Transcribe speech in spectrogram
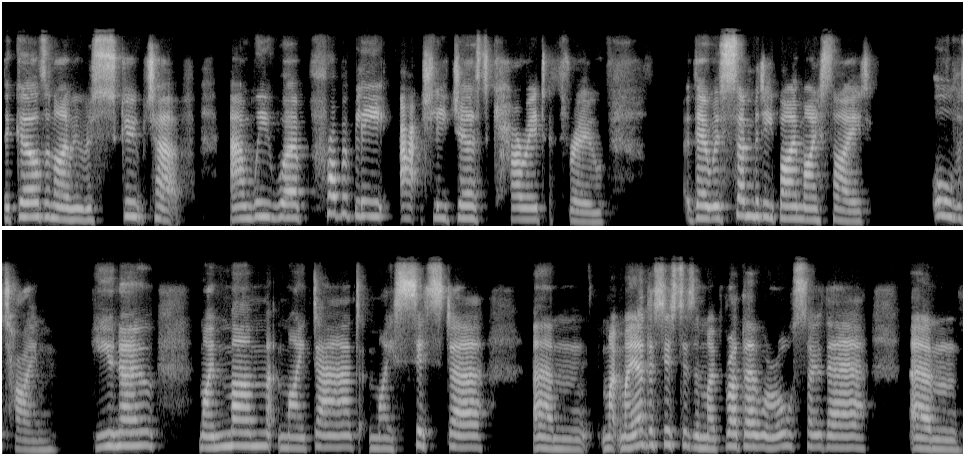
The girls and I, we were scooped up and we were probably actually just carried through. There was somebody by my side all the time. You know, my mum, my dad, my sister, um, my, my other sisters and my brother were also there. Um,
